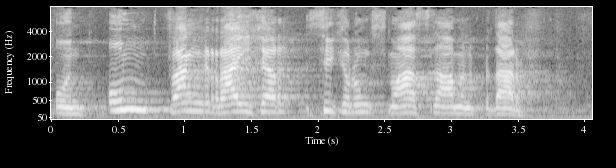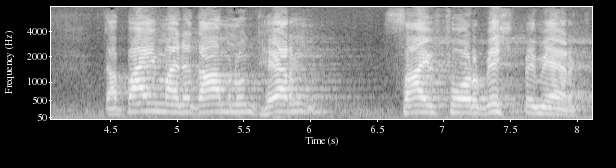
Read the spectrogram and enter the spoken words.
und umfangreicher Sicherungsmaßnahmen bedarf. Dabei, meine Damen und Herren, sei vorweg bemerkt,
